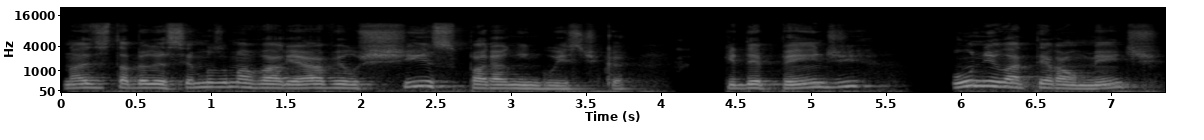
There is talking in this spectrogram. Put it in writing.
nós estabelecemos uma variável x para a linguística, que depende unilateralmente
